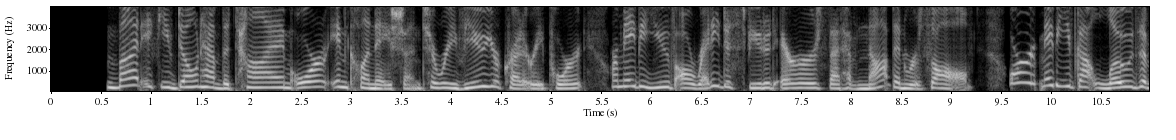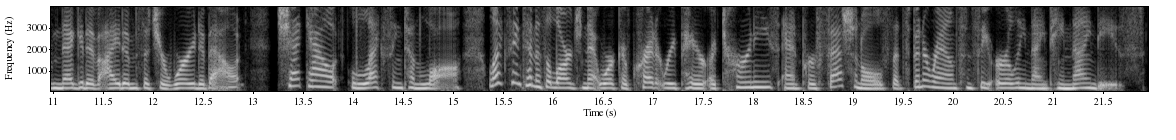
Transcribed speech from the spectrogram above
But if you don't have the time or inclination to review your credit report, or maybe you've already disputed errors that have not been resolved, or maybe you've got loads of negative items that you're worried about, check out Lexington Law. Lexington is a large network of credit repair attorneys and professionals that's been around since the early 1990s.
